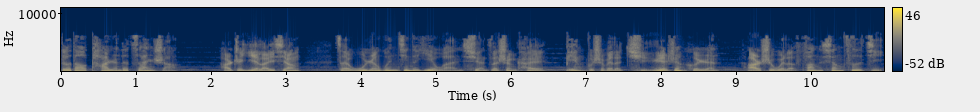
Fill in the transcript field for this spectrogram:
得到他人的赞赏，而这夜来香。”在无人问津的夜晚选择盛开，并不是为了取悦任何人，而是为了芳香自己。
